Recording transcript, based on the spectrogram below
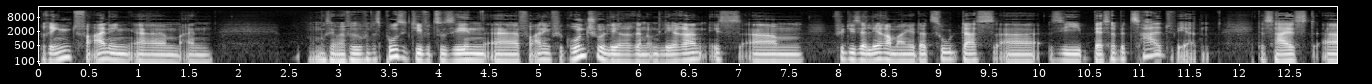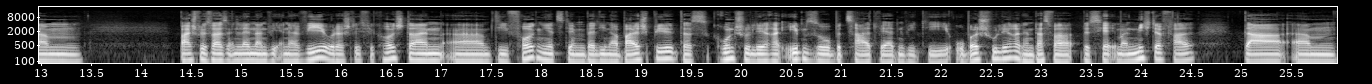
bringt, vor allen Dingen ähm, ein man muss ja mal versuchen, das Positive zu sehen, äh, vor allen Dingen für Grundschullehrerinnen und Lehrern, ist ähm, für dieser Lehrermangel dazu, dass äh, sie besser bezahlt werden. Das heißt, ähm, beispielsweise in Ländern wie NRW oder Schleswig-Holstein, äh, die folgen jetzt dem Berliner Beispiel, dass Grundschullehrer ebenso bezahlt werden wie die Oberschullehrer, denn das war bisher immer nicht der Fall, da ähm,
